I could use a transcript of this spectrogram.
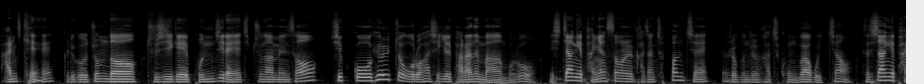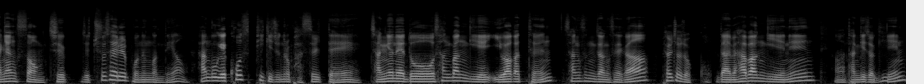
않게 그리고 좀 더 주식의 본질에 집중하면서 쉽고 효율적으로 하시길 바라는 마음으로 시장의 방향성을 가장 첫 번째 여러분들과 같이 공부하고 있죠. 그래서 시장의 방향성, 즉 이제 추세를 보는 건데요. 한국의 코스피 기준으로 봤을 때 작년에도 상반기에 이와 같은 상승 장세가 펼쳐졌고 그다음에 하반기에는 어, 단기적인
